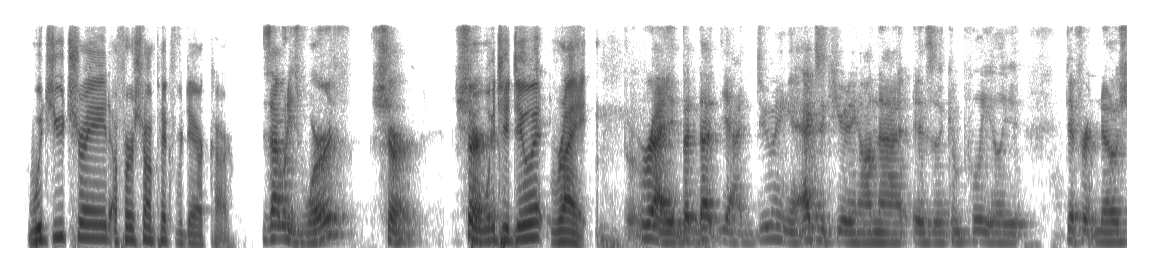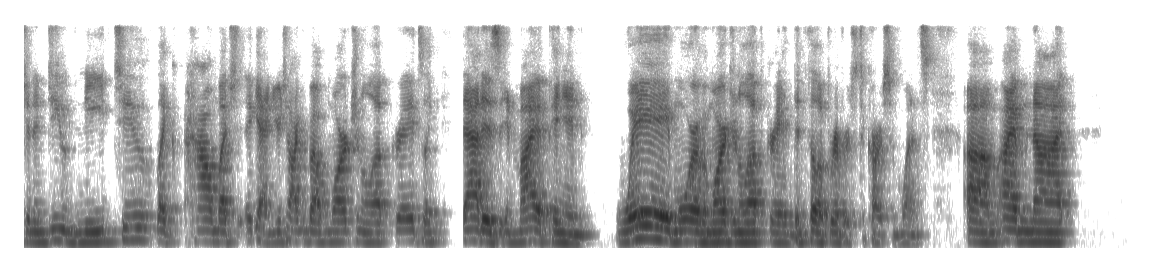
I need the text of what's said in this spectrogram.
would you trade a first round pick for Derek Carr? Is that what he's worth? Sure. Sure. But would you do it? Right. Right. But that, yeah, doing it, executing on that is a completely different notion. And do you need to? Like, how much? Again, you're talking about marginal upgrades. Like, that is, in my opinion, way more of a marginal upgrade than Philip Rivers to Carson Wentz. Um, I'm not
